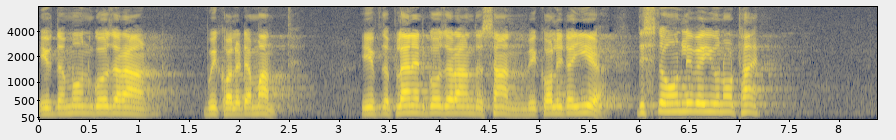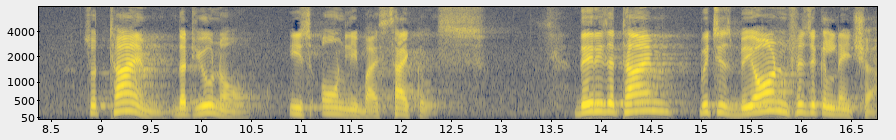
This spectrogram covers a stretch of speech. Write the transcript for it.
If the moon goes around, we call it a month. If the planet goes around the sun, we call it a year. This is the only way you know time. So time that you know is only by cycles. There is a time which is beyond physical nature,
